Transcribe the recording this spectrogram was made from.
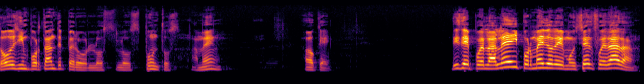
Todo es importante, pero los, los puntos. Amén. Ok. Dice, pues la ley por medio de Moisés fue dada,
